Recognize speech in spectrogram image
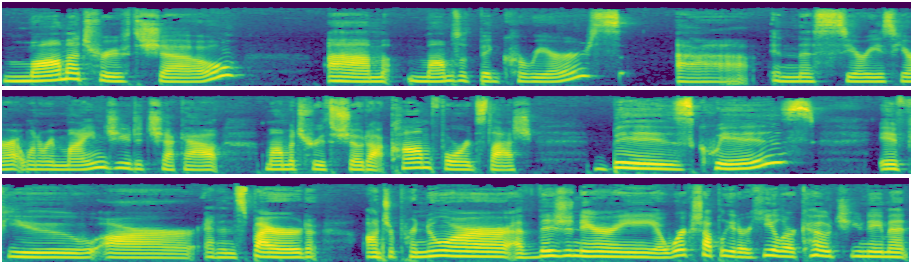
Mama Truth show, um, Moms with Big Careers uh, in this series here, I want to remind you to check out mamatruthshow.com forward slash biz quiz. If you are an inspired entrepreneur, a visionary, a workshop leader, healer, coach, you name it,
